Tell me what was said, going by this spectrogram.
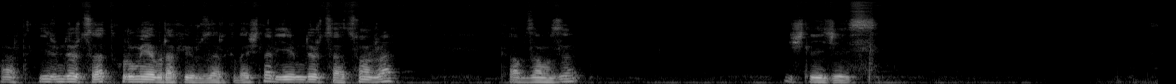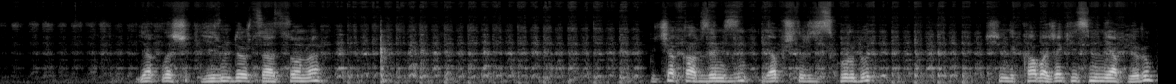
Artık 24 saat kurumaya bırakıyoruz arkadaşlar. 24 saat sonra kabzamızı işleyeceğiz. Yaklaşık 24 saat sonra bıçak kabzemizin yapıştırıcısı kurudu. Şimdi kabaca kesimini yapıyorum.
